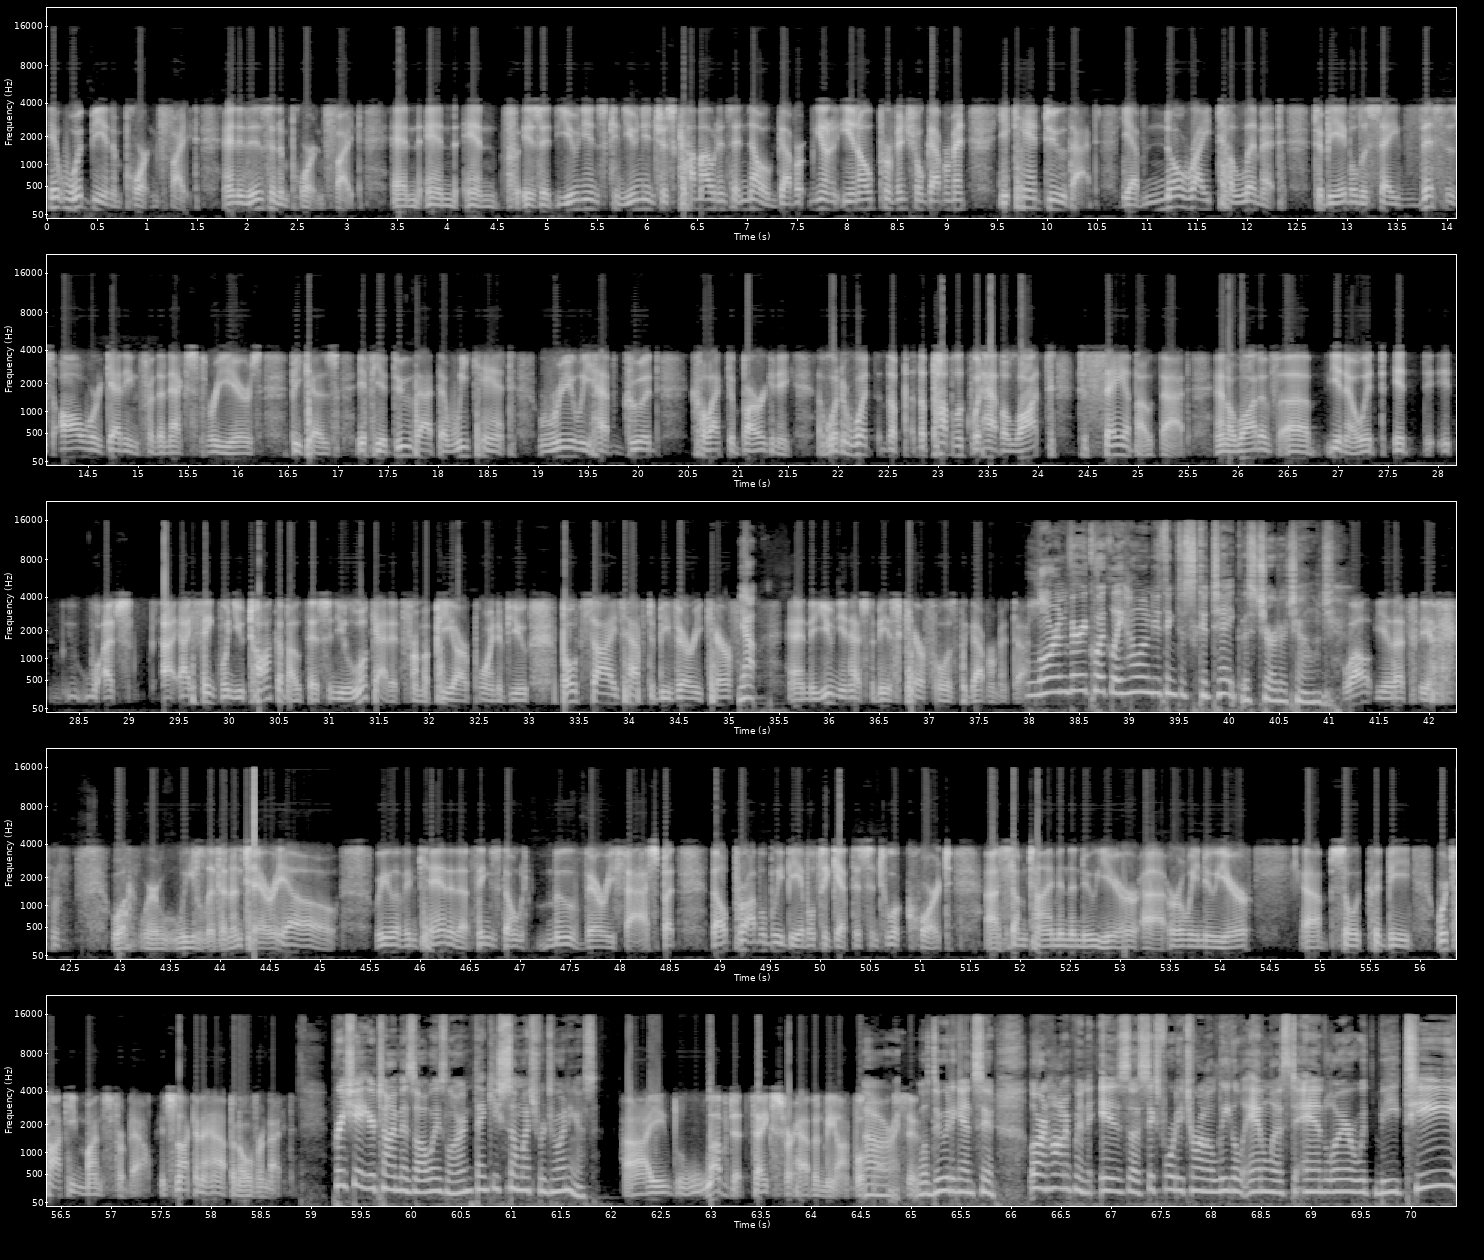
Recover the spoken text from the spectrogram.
It would be an important fight, and it is an important fight. And and and is it unions? Can unions just come out and say no? Govern, you know, you know, provincial government, you can't do that. You have no right to limit to be able to say this is all we're getting for the next three years. Because if you do that, then we can't really have good collective bargaining. I wonder what the the public would have a lot to say about that, and a lot of uh, you know it it it. I, I think when you talk about this and you look at it from a PR point of view, both sides have to be very careful, yep. and the union has to be as careful as the government does. Lorne, very quickly, how long do you think this could take? This charter challenge? Well, yeah, that's the other. where we live in Ontario, we live in Canada. Things don't move very fast, but they'll probably be able to get this into a court uh, sometime in the new year, uh, early new year. Uh, so it could be, we're talking months from now. It's not going to happen overnight. Appreciate your time as always, Lorne. Thank you so much for joining us. I loved it. Thanks for having me on. We'll All right. Soon. We'll do it again soon. Lorne Honickman is a 640 Toronto legal analyst and lawyer with BT.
